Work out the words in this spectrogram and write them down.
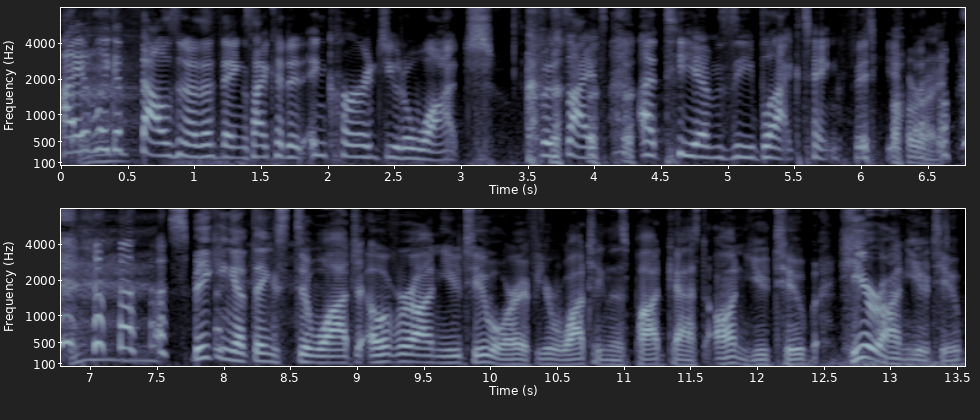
I have like a thousand other things I could encourage you to watch. besides a TMZ Black Tank video. All right. Speaking of things to watch over on YouTube, or if you're watching this podcast on YouTube, here on YouTube,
